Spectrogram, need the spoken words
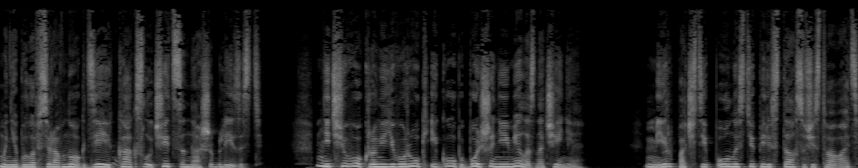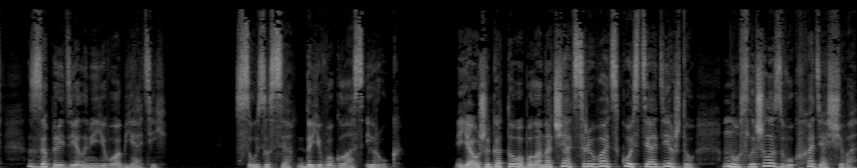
Мне было все равно, где и как случится наша близость. Ничего, кроме его рук и губ, больше не имело значения. Мир почти полностью перестал существовать за пределами его объятий. Сузился до его глаз и рук. Я уже готова была начать срывать с кости одежду, но услышала звук входящего.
